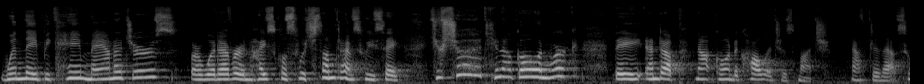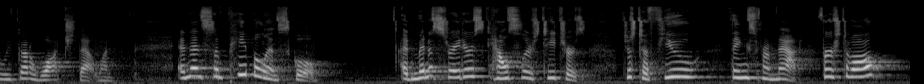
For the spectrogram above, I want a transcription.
When they became managers or whatever in high school, which sometimes we say, you should, you know, go and work, they end up not going to college as much after that. So we've got to watch that one. And then some people in school administrators, counselors, teachers. Just a few things from that. First of all,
